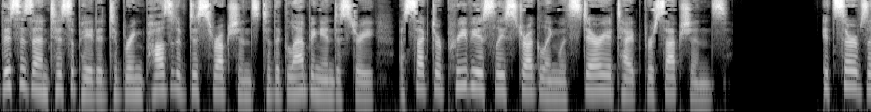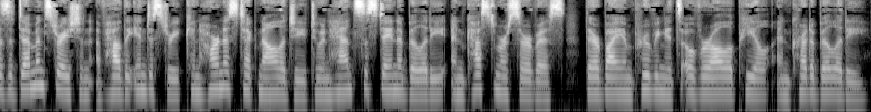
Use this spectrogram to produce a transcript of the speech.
This is anticipated to bring positive disruptions to the glamping industry, a sector previously struggling with stereotyped perceptions. It serves as a demonstration of how the industry can harness technology to enhance sustainability and customer service, thereby improving its overall appeal and credibility.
